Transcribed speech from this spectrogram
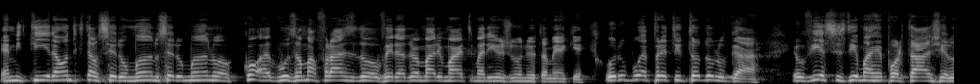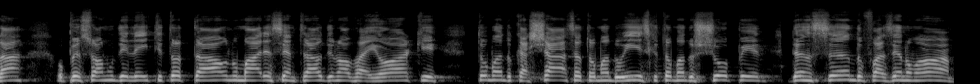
é mentira. Onde que está o ser humano? O ser humano, vou usar uma frase do vereador Mário Martins Marinho Júnior também aqui. Urubu é preto em todo lugar. Eu vi esses dias uma reportagem lá, o pessoal num deleite total numa área central de Nova York, tomando cachaça, tomando uísque, tomando chopp, dançando, fazendo maior,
